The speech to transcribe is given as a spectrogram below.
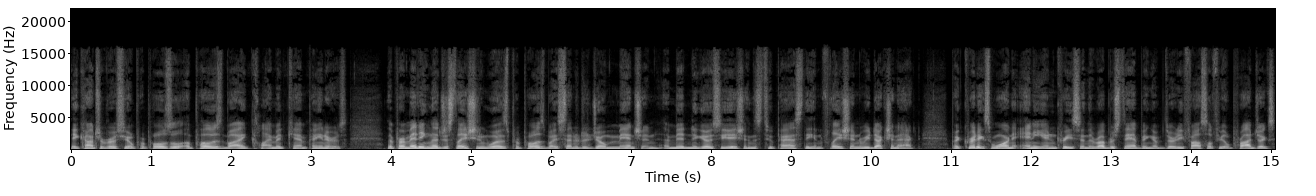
a controversial proposal opposed by climate campaigners. The permitting legislation was proposed by Senator Joe Manchin amid negotiations to pass the Inflation Reduction Act, but critics warn any increase in the rubber stamping of dirty fossil fuel projects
